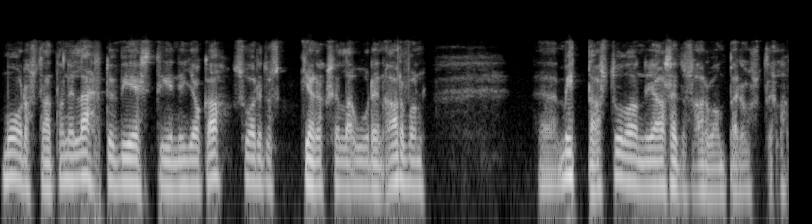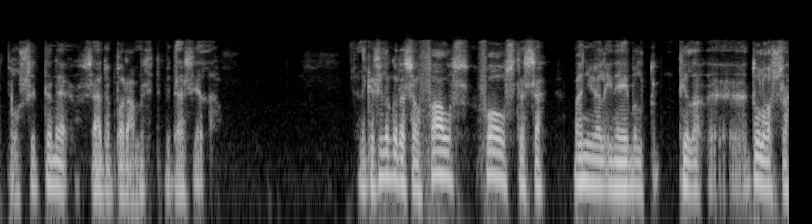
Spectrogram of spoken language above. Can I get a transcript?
muodostaa tuonne lähtöviestiin niin joka suorituskierroksella uuden arvon mittaustulon ja asetusarvon perusteella, plus sitten ne säätöparametrit, mitä siellä on. Eli silloin kun tässä on false, false tässä manual enabled tila, tulossa,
